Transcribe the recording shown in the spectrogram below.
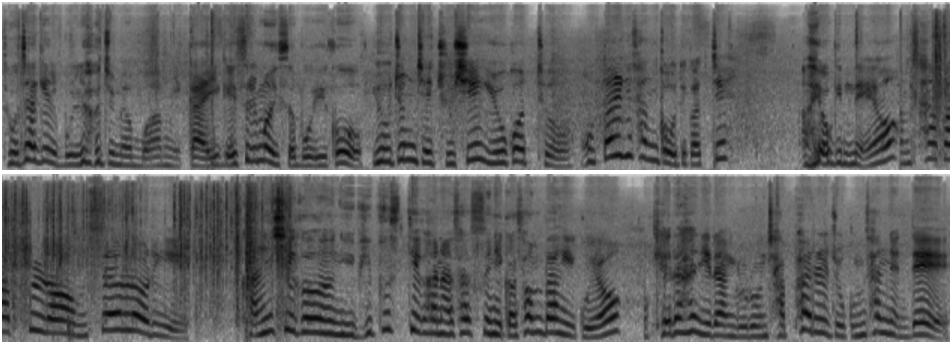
도자기를 물려주면 뭐합니까? 이게 쓸모 있어 보이고 요즘 제 주식 요거트 어, 딸기 산 거 어디 갔지? 아 여기 있네요. 사과, 플럼, 샐러리 간식은 이 비프 스틱 하나 샀으니까 선방이고요. 계란이랑 이런 자파를 조금 샀는데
